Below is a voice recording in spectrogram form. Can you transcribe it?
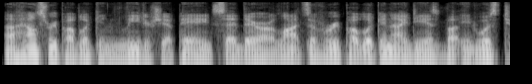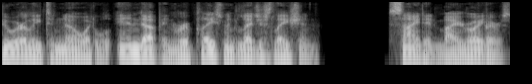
A House Republican leadership aide said there are lots of Republican ideas but it was too early to know what will end up in replacement legislation. Cited by Reuters,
